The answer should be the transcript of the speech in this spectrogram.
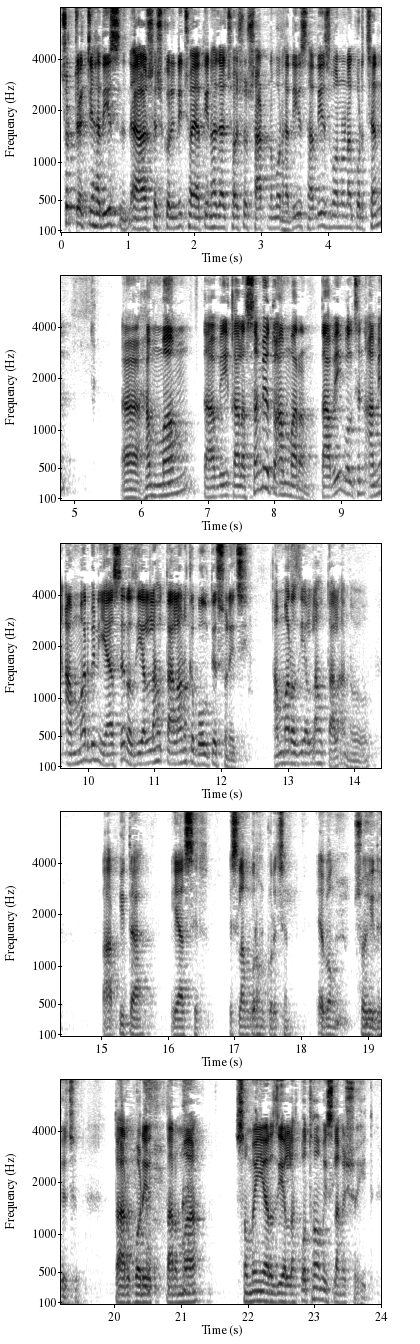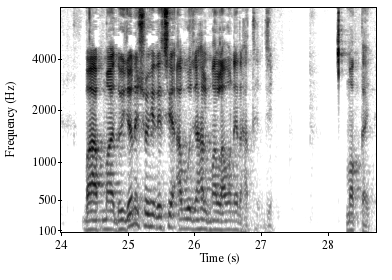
ছোট্ট একটি হাদিস শেষ করিনি, ছয়, তিন হাজার ছয়শো ষাট নম্বর হাদিস। হাদিস বর্ণনা করছেন হাম্মাম তাবি কালা সামিও তো আম্মারান। তাবি বলছেন, আমি আম্মার বিন ইয়াসের রাজি আল্লাহ তালানকে বলতে শুনেছি। আম্মার রাজি আল্লাহ তালানো তার পিতা ইয়াসির ইসলাম গ্রহণ করেছেন। এবং শহীদ হয়েছেন তারপরে তার মা সোমাইয়া রাজি আল্লাহ প্রথম ইসলামের শহীদ। বাপ, মা দুইজনে শহীদ হয়েছে আবু জাহাল মালাওয়ানের হাতে যে মক্কায়।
